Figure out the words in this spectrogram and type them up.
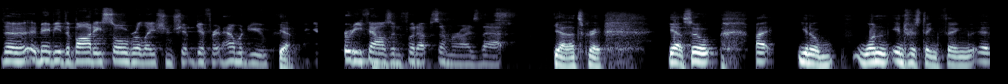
the maybe the body soul relationship different. How would you yeah. 30,000 foot up summarize that? Yeah that's great. Yeah so i you know one interesting thing uh,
